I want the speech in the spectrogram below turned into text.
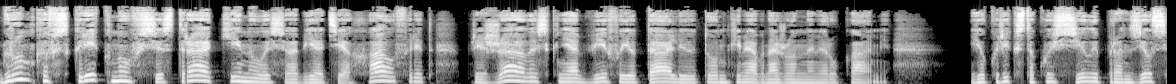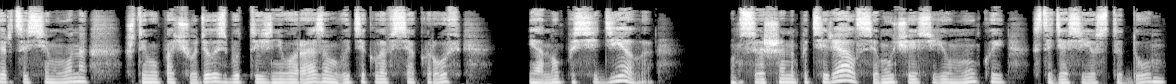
Громко вскрикнув, сестра кинулась в объятия Халфред, прижалась к ней, обвив ее талию тонкими обнаженными руками. Ее крик с такой силой пронзил сердце Симона, что ему почудилось, будто из него разом вытекла вся кровь, и оно посидело. Он совершенно потерялся, мучаясь ее мукой, стыдясь ее стыдом,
